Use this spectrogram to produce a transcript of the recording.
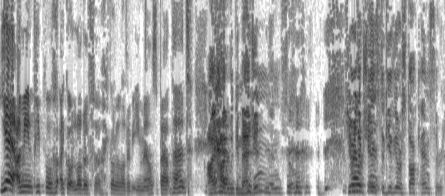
Yeah, I mean, people. I got a lot of uh, I got a lot of emails about that. I, I would imagine, and so here's well, your chance yeah. to give your stock answer.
